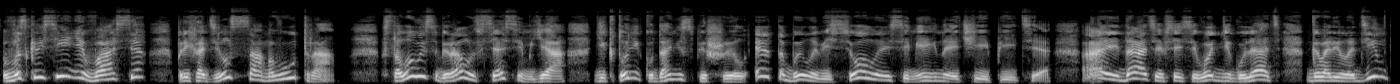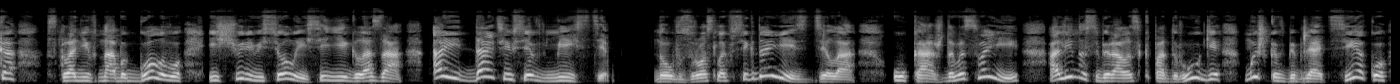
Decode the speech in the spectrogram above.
В воскресенье Вася приходил с самого утра. В столовой собиралась вся семья, никто никуда не спешил. Это было веселое семейное чаепитие. «Ай, дайте все сегодня гулять», — говорила Динка, склонив на бок голову и щуря веселые синие глаза. «Ай, дайте все вместе». Но у взрослых всегда есть дела, у каждого свои. Алина собиралась к подруге, Мышка в библиотеку,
